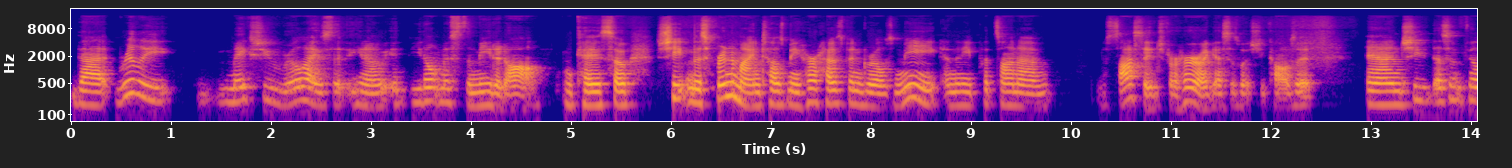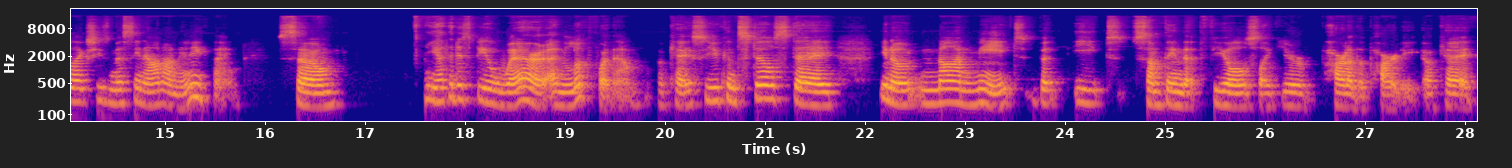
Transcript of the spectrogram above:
that really makes you realize that you know it, you don't miss the meat at all. Okay, so she this friend of mine tells me her husband grills meat and then he puts on a sausage for her, I guess is what she calls it, and she doesn't feel like she's missing out on anything. So you have to just be aware and look for them okay so you can still stay you know non-meat but eat something that feels like you're part of the party okay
